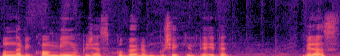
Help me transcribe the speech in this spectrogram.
Bununla bir kombin yapacağız. Bu bölüm bu şekildeydi. Biraz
